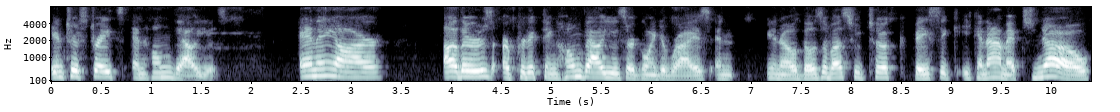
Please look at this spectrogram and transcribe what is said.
interest rates, and home values. NAR, others are predicting home values are going to rise. And, you know, those of us who took basic economics know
